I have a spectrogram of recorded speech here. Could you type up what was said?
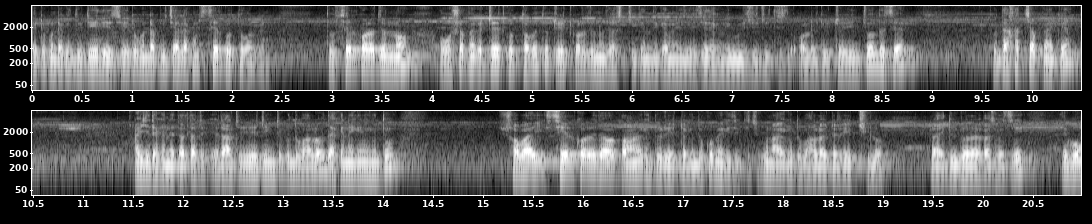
এই টোকেনটাকে দুই দিয়ে দিয়েছে। এই টোকেনটা আপনি চাইলে এখন সেল করতে পারবেন। তো সেল করার জন্য অবশ্যই আপনাকে ট্রেড করতে হবে। তো ট্রেড করার জন্য জাস্ট এখান থেকে আমি এই যে দেখেন ইউএসডিটি অলরেডি ট্রেডিং চলতেছে। তো দেখাচ্ছে আপনাকে। এই যে দেখেন তাদের রাতের রেটিংটা কিন্তু ভালো। দেখেন এখানে কিন্তু সবাই সেল করে দেওয়ার কারণে কিন্তু রেটটা কিন্তু কমে গেছে। কিছুক্ষণ আগে কিন্তু ভালো একটা রেট ছিল, প্রায় দুই ডলারের কাছাকাছি। এবং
